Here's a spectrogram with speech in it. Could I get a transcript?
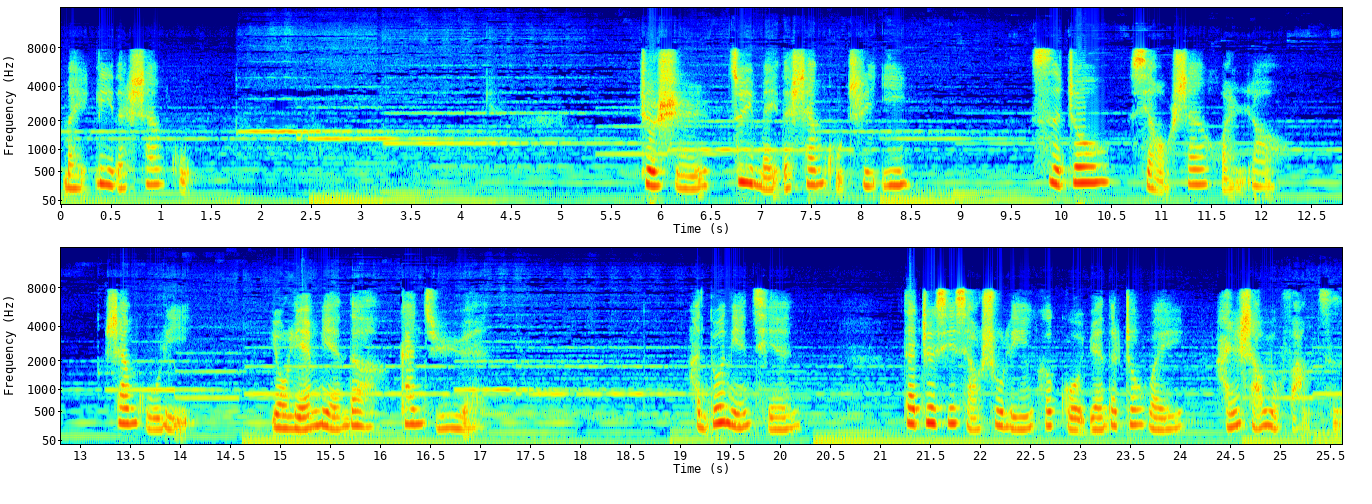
美丽的山谷，这是最美的山谷之一。四周小山环绕，山谷里有连绵的。柑橘园，很多年前，在这些小树林和果园的周围很少有房子。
